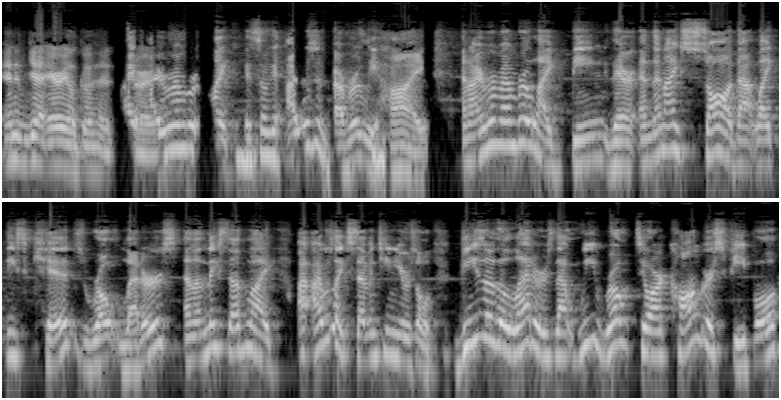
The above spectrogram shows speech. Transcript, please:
and yeah, Ariel, go ahead. Sorry. I, I, remember like it's okay. I was in Beverly High, and I remember like being there, and then I saw that like these kids wrote letters, and then they said like I, I was like 17 years old. These are the letters that we wrote to our Congress people,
